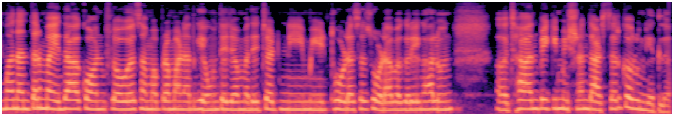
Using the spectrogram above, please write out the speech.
मग नंतर मैदा कॉर्नफ्लॉवर समप्रमाणात घेऊन त्याच्यामध्ये चटणी मीठ थोडंसं सोडा वगैरे घालून छानपैकी मिश्रण दाटसर करून घेतलं.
